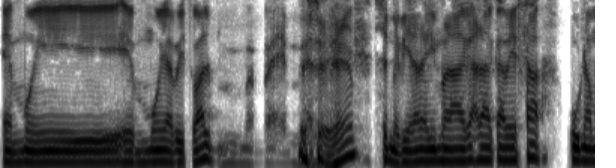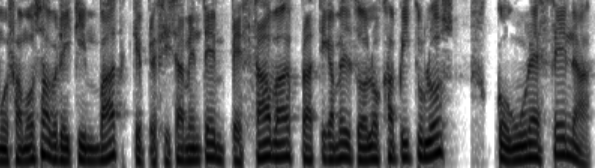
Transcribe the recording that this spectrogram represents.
es muy, muy habitual. Se me viene ahora mismo a la, cabeza una muy famosa, Breaking Bad, que precisamente empezaba prácticamente todos los capítulos con una escena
